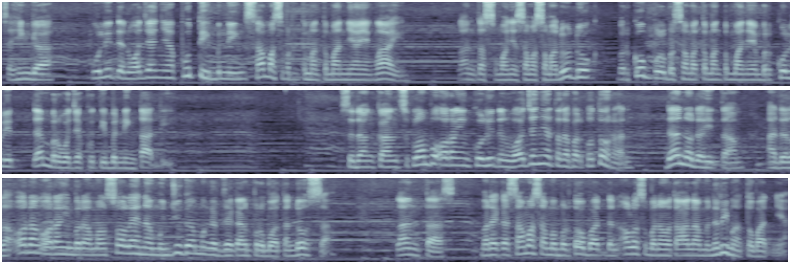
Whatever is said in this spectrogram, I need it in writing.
Sehingga kulit dan wajahnya putih bening sama seperti teman-temannya yang lain. Lantas semuanya sama-sama duduk, berkumpul bersama teman-temannya yang berkulit dan berwajah putih bening tadi. Sedangkan sekelompok orang yang kulit dan wajahnya terdapat kotoran dan noda hitam adalah orang-orang yang beramal soleh namun juga mengerjakan perbuatan dosa. Lantas, mereka sama-sama bertobat dan Allah Subhanahu wa taala menerima tobatnya.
